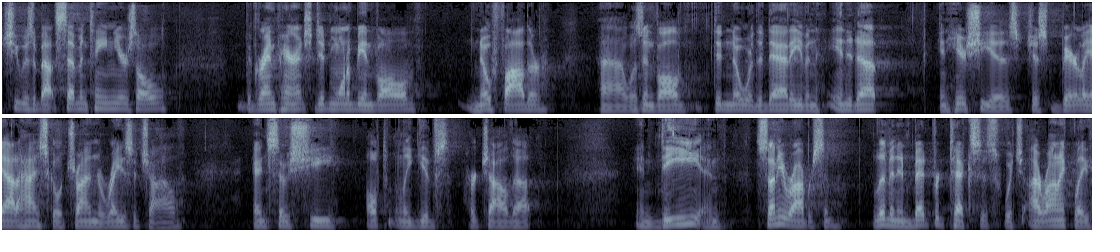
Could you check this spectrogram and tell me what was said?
she was about 17 years old. The grandparents didn't want to be involved. No father uh, was involved. Didn't know where the dad even ended up. And here she is, just barely out of high school, trying to raise a child. And so she ultimately gives her child up. And Dee and Sonny Robertson, living in Bedford, Texas, which ironically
